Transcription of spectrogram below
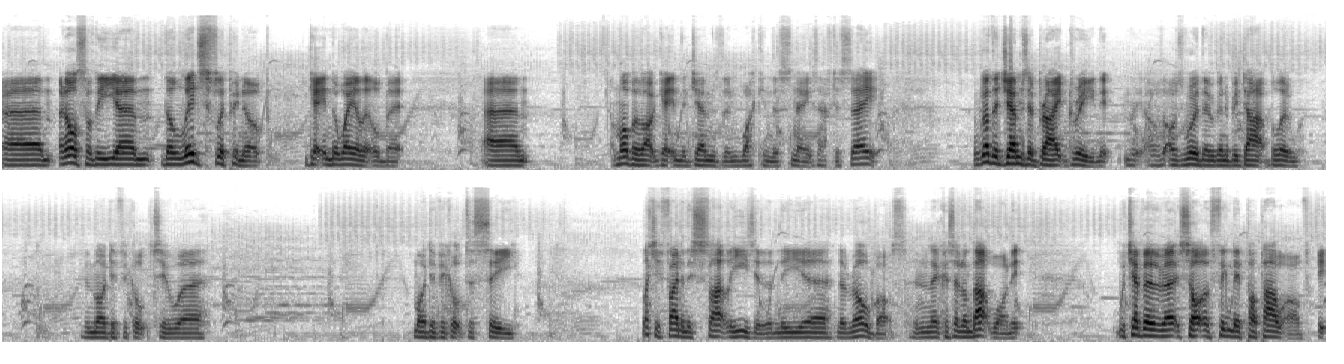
Um, and also the um, the lids flipping up, get in the way a little bit. Um, I'm more about getting the gems than whacking the snakes, I have to say. I'm glad the gems are bright green. It, I was worried they were going to be dark blue. It'd more difficult to uh, more difficult to see. I'm actually finding this slightly easier than the uh, the robots. And like I said on that one, it whichever uh, sort of thing they pop out of, it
